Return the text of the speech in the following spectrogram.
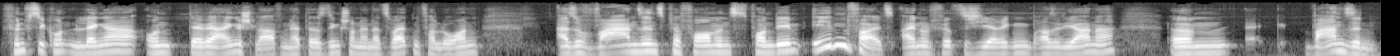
fünf Sekunden länger und der wäre eingeschlafen, hätte das Ding schon in der zweiten verloren. Also Wahnsinns-Performance von dem ebenfalls 41-jährigen Brasilianer. Ähm, Wahnsinn.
